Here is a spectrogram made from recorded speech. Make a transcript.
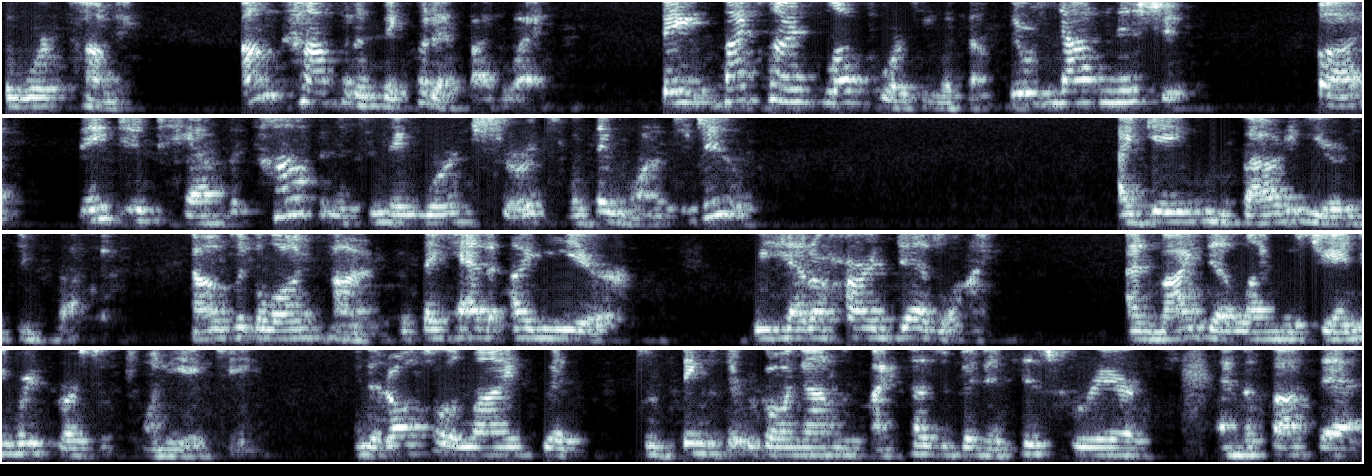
the work coming. I'm confident they could have, by the way. They, my clients loved working with them. There was not an issue, but they didn't have the confidence and they weren't sure it's what they wanted to do. I gave them about a year to think about it. Sounds like a long time, but they had a year. We had a hard deadline, and my deadline was January 1st of 2018. And it also aligned with some things that were going on with my husband and his career and the thought that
